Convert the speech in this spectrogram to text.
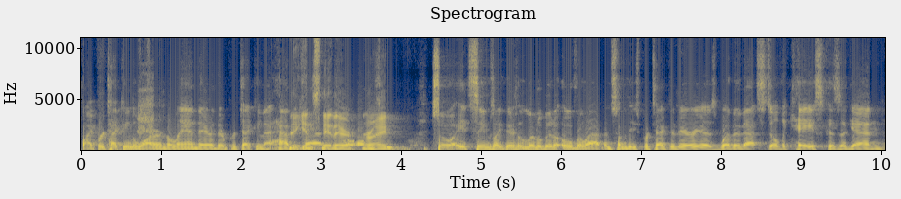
By protecting the water and the land there, they're protecting that habitat. they can stay there, right? So it seems like there's a little bit of overlap in some of these protected areas. Whether that's still the case, because again,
